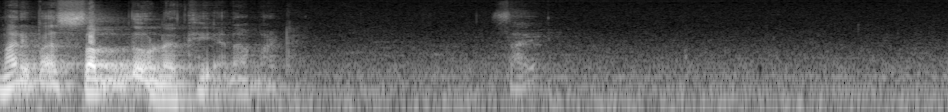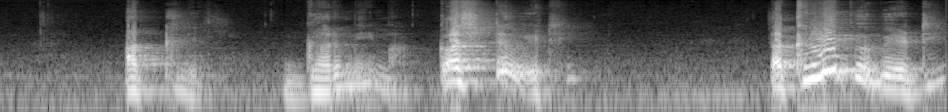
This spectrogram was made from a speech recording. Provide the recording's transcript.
મારી પાસે શબ્દો નથી એના માટે. આટલી ગરમીમાં કષ્ટ વેઠી, તકલીફ વેઠી,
